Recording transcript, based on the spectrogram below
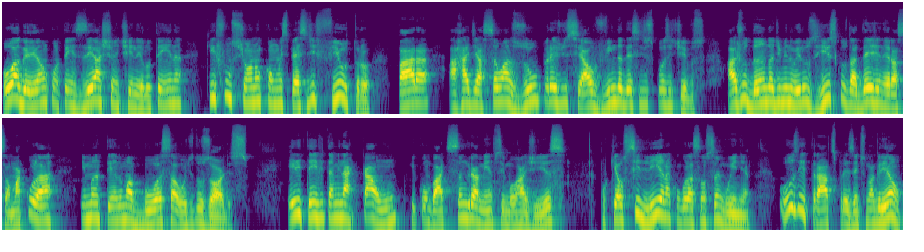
O agrião contém zeaxantina e luteína que funcionam como uma espécie de filtro para a radiação azul prejudicial vinda desses dispositivos, ajudando a diminuir os riscos da degeneração macular e mantendo uma boa saúde dos olhos. Ele tem vitamina K1, que combate sangramentos e hemorragias, porque auxilia na coagulação sanguínea. Os nitratos presentes no agrião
